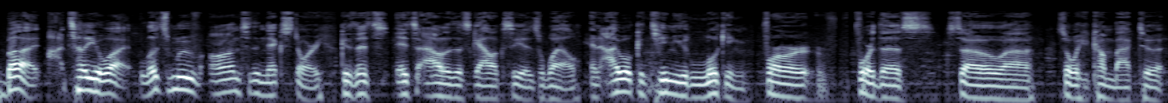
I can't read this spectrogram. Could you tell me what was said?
but I tell you what, let's move on to the next story because it's it's out of this galaxy as well, and I will continue looking for for this so uh, so we can come back to it.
